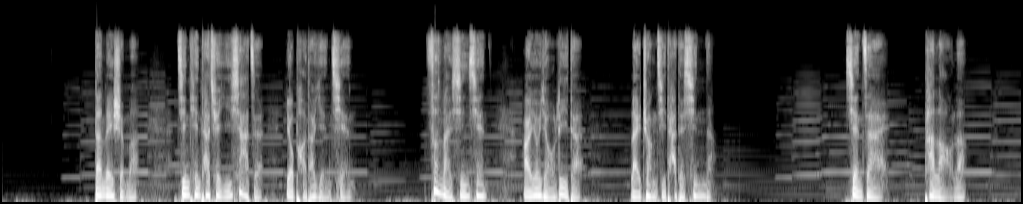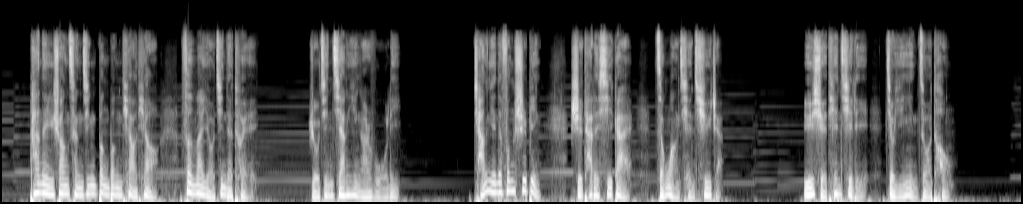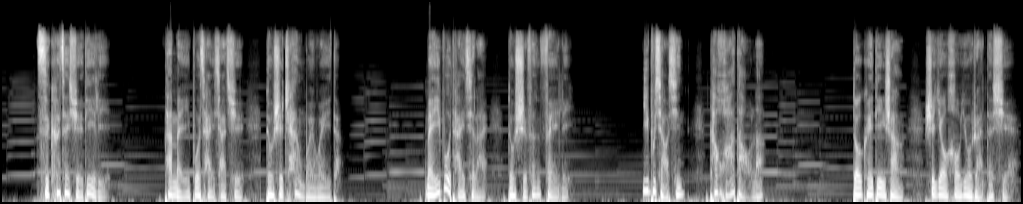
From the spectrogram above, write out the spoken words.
但为什么，今天他却一下子又跑到眼前，分外新鲜，而又有力的，来撞击他的心呢？现在，他老了，他那一双曾经蹦蹦跳跳、分外有劲的腿。如今僵硬而无力，常年的风湿病使他的膝盖总往前屈着。雨雪天气里就隐隐作痛。此刻在雪地里，他每一步踩下去都是颤巍巍的，每一步抬起来都十分费力，一不小心他滑倒了。多亏地上是又厚又软的雪，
